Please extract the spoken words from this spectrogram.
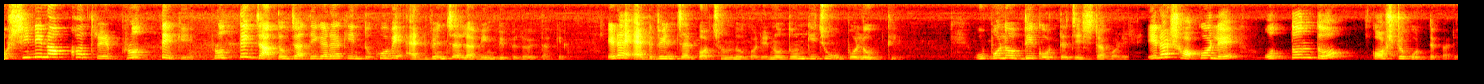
অশ্বিনী নক্ষত্রের প্রত্যেকে, প্রত্যেক জাতক জাতিকারা কিন্তু খুবই অ্যাডভেঞ্চার লাভিং পিপল হয়ে থাকে। এরা অ্যাডভেঞ্চার পছন্দ করে, নতুন কিছু উপলব্ধি। উপলব্ধি করতে চেষ্টা করে। এরা সকলে অত্যন্ত কষ্ট করতে পারে।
